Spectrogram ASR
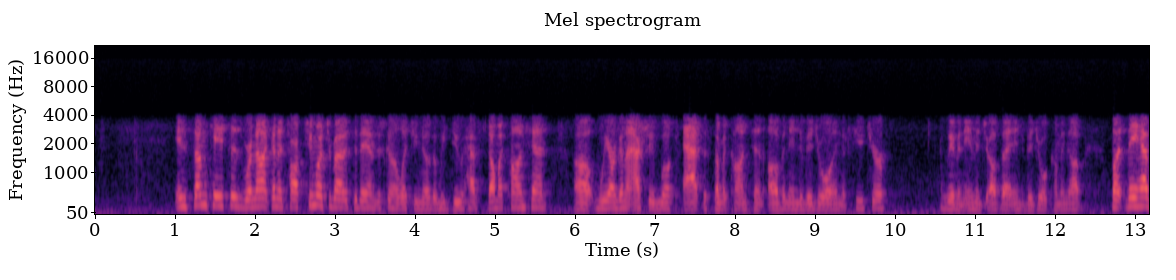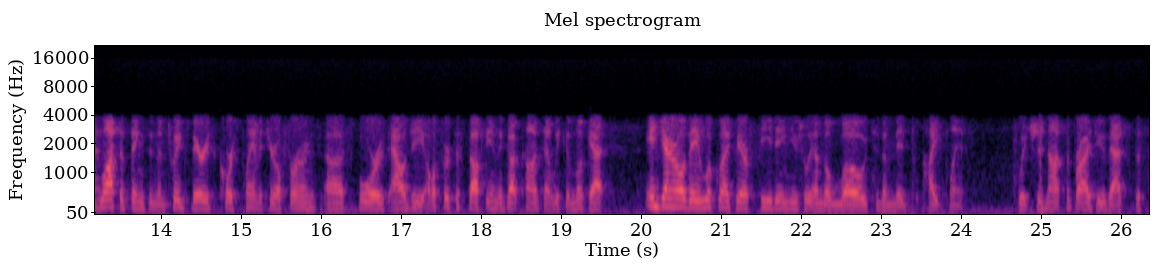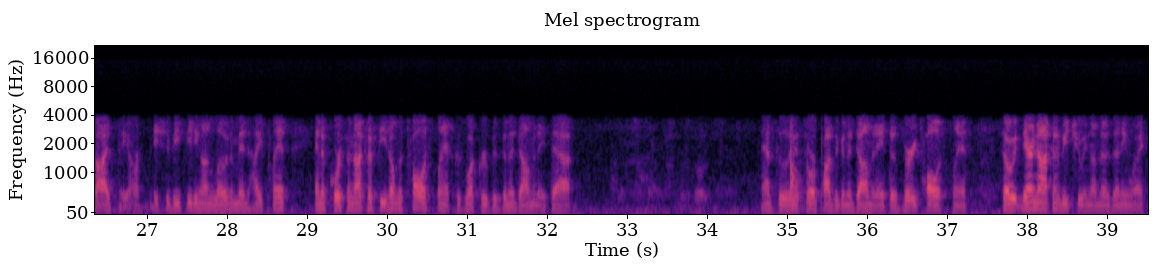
In some cases, we're not going to talk too much about it today. I'm just going to let you know that we do have stomach content. Uh, we are going to actually look at the stomach content of an individual in the future. We have an image of that individual coming up. But they have lots of things in them twigs, berries, coarse plant material, ferns, uh, spores, algae, all sorts of stuff in the gut content we can look at. In general, they look like they're feeding usually on the low to the mid height plants, which should not surprise you. That's the size they are. They should be feeding on low to mid height plants. And of course, they're not going to feed on the tallest plants because what group is going to dominate that? Absolutely, the sauropods are going to dominate those very tallest plants. So they're not going to be chewing on those anyway.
